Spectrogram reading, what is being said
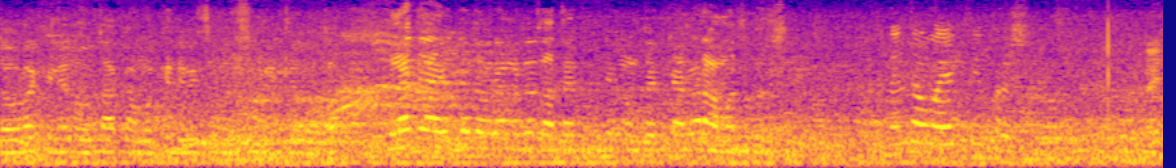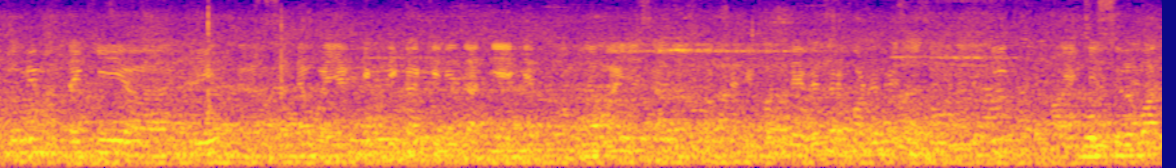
दौरा केलेला होता कामाख्या देवीचं दर्शन घेतलेलं होतं. पुन्हा ते अयोध्या दौऱ्यामध्ये जात आहेत ते म्हणतात की आम्ही रामाचं दर्शन घेऊ त्यांचा वैयक्तिक प्रश्न. नाही तुम्ही म्हणताय की ही सध्या वैयक्तिक टीका केली जाते हे थांबलं पाहिजे पण देवेंद्र फडणवीस असं म्हणाले की याची सुरुवात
